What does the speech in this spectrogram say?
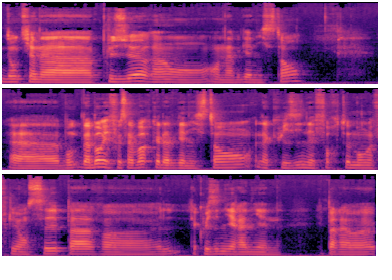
donc il y en a plusieurs hein, en, Afghanistan. Euh, bon, d'abord, il faut savoir que l'Afghanistan, la cuisine est fortement influencée par euh, la cuisine iranienne et par euh,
